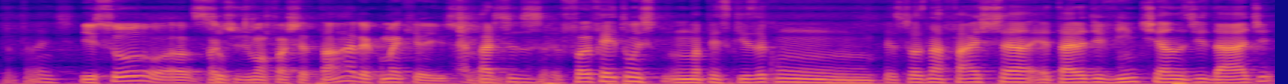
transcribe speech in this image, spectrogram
Exatamente. Isso a partir de uma faixa etária? Como é que é isso? A partir dos, foi feita um uma pesquisa com pessoas na faixa etária de 20 anos de idade,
